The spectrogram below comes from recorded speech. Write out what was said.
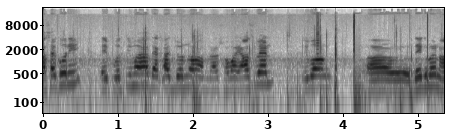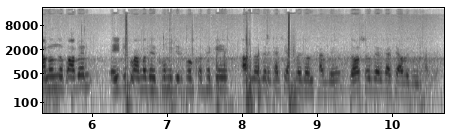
আশা করি এই প্রতিমা দেখার জন্য আপনারা সবাই আসবেন এবং দেখবেন, আনন্দ পাবেন। এইটুকু আমাদের কমিটির পক্ষ থেকে আপনাদের কাছে আবেদন থাকবে দর্শকদের কাছে আবেদন থাকবে।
